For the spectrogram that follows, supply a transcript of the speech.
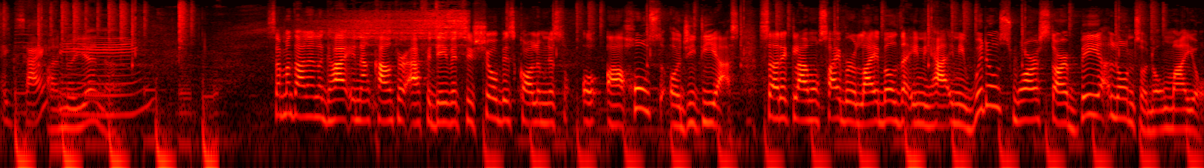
Exciting! Ano yan, ah? Samantala, naghain ng counter affidavit si showbiz columnist o, ah, host Ogie Diaz sa reklamong cyber libel na inihain ni Widows War star Bea Alonzo noong Mayo.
